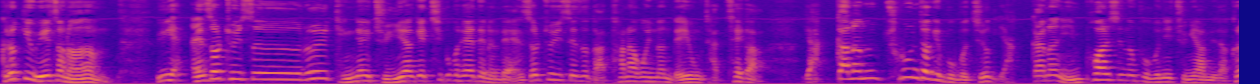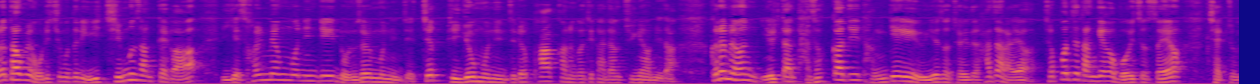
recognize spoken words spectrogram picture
그렇기 위해서는 이 앤서 초이스를 굉장히 중요하게 취급을 해야 되는데 앤서 초이스에서 나타나고 있는 내용 자체가 약간은 추론적인 부분, 즉 약간은 인포할 수 있는 부분이 중요합니다. 그렇다 보면 우리 친구들이 이 지문 상태가 이게 설명문인지 논설문인지, 즉 비교문인지를 파악하는 것이 가장 중요합니다. 그러면 일단 다섯 가지 단계에 의해서 저희들 하잖아요. 첫 번째 단계가 뭐 있었어요? 대충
